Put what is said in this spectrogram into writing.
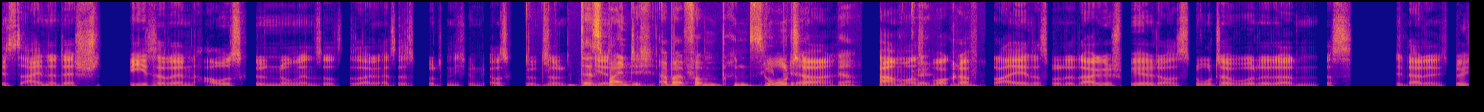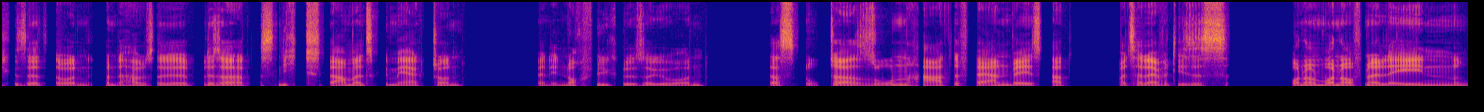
ist eine der späteren Ausgründungen sozusagen. Also es wurde nicht irgendwie ausgegründet, sondern Das meinte ich, aber vom Prinzip Dota. Ja. kam okay. aus Warcraft 3, das wurde da gespielt, aus Dota wurde dann, das hat sie leider nicht durchgesetzt, aber haben sie, Blizzard hat es nicht damals gemerkt schon, wäre die noch viel größer geworden, dass Dota so eine harte Fanbase hat, weil es halt einfach dieses One-on-One auf einer Lane, du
